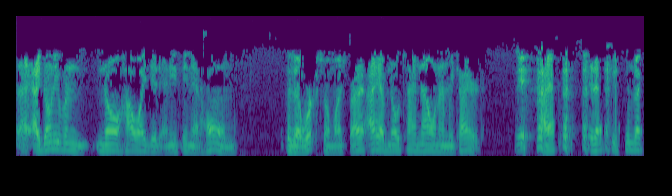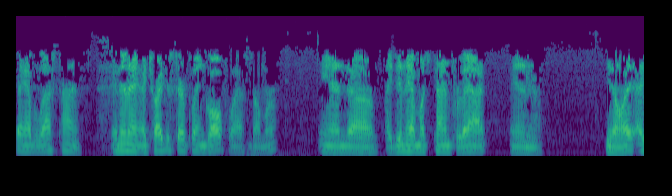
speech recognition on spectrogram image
I, I don't even know how I did anything at home because I work so much, but I, I have no time now when I'm retired. Yeah. I, it actually seems like I have less time. And then I, I tried to start playing golf last summer, and uh, I didn't have much time for that. And Yeah. you know, I, I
